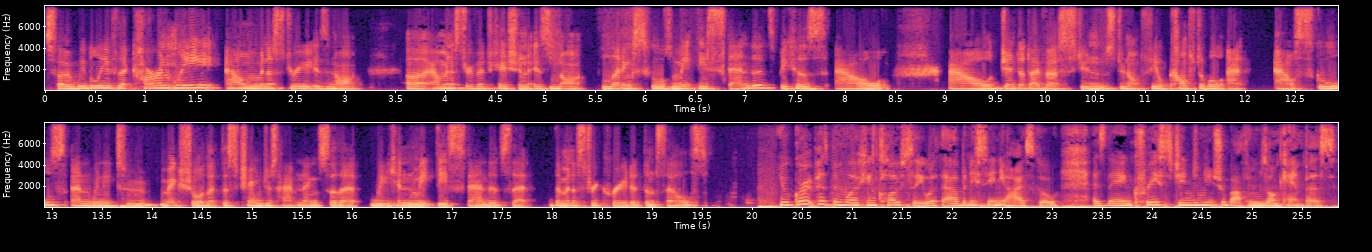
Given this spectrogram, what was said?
So we believe that currently our ministry is not uh, our Ministry of Education is not letting schools meet these standards because our our gender diverse students do not feel comfortable at our schools, and we need to make sure that this change is happening so that we can meet these standards that the ministry created themselves. Your group has been working closely with Albany Senior High School as they increase gender neutral bathrooms on campus.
